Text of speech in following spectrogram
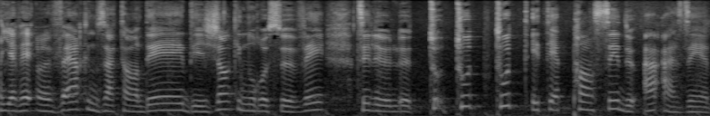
il y avait un verre qui nous attendait, des gens qui nous recevaient. Tu sais, le, le, tout, tout, tout était pensé de A à Z.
